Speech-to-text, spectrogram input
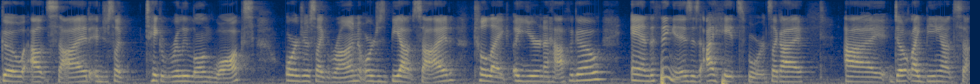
go outside and just like take really long walks or just like run or just be outside till like a year and a half ago. And the thing is is I hate sports. Like I I don't like being outside.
